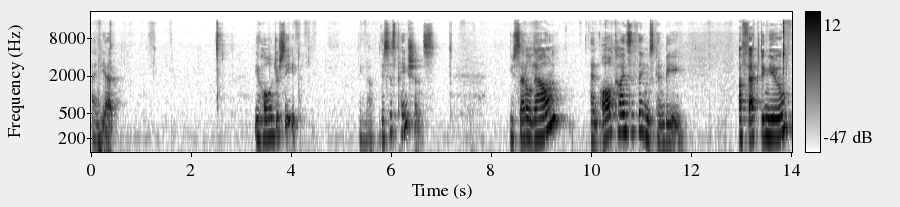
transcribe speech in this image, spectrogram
And yet, you hold your seat. You know, this is patience. You settle down, and all kinds of things can be affecting you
